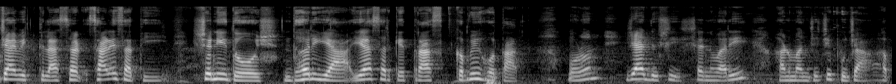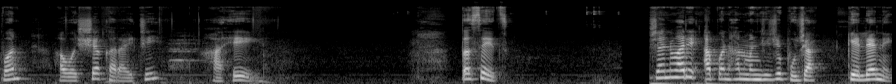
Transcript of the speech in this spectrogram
ज्या व्यक्तीला स साडेसाती शनिदोष धैर्या यासारखे त्रास कमी होतात. म्हणून या दिवशी शनिवारी हनुमानजीची पूजा आपण अवश्य करायची आहे. तसेच शनिवारी आपण हनुमानजीची पूजा केल्याने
